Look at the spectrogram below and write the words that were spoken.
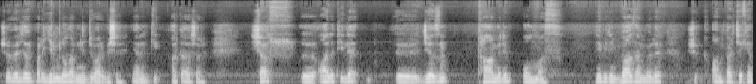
şunu vereceğiz bir para 20 dolar ne civarı bir şey. Yani arkadaşlar şarj e, aletiyle e, cihazın tamiri olmaz. Ne bileyim bazen böyle şu amper çeken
